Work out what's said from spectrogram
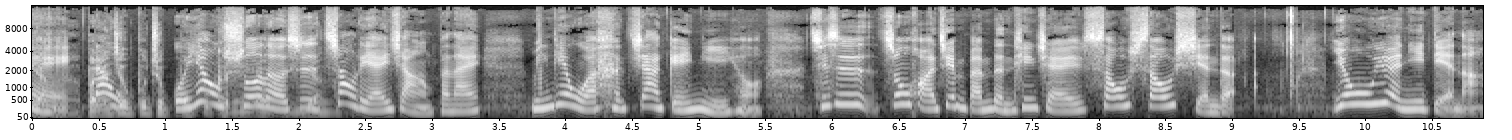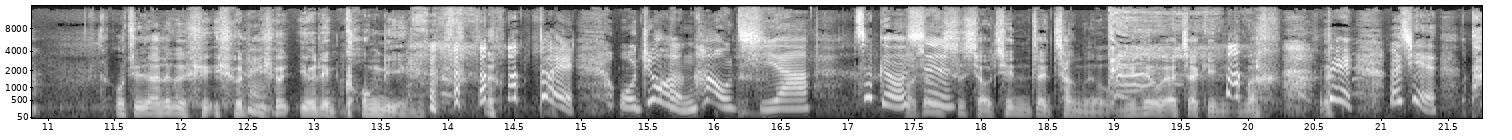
样。本来就不就我要说的是，照理来讲，本来明天我要嫁给你哈，其实周华健版本听起来稍稍显得。幽怨一点呐，我觉得那个 有有有点空灵。对，我就很好奇啊，这个是是小倩在唱的。明天我要嫁给你吗？对，而且他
